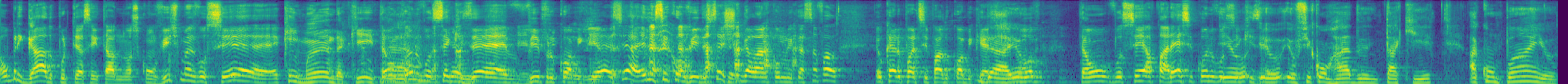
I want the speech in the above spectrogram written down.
Obrigado por ter aceitado o nosso convite, mas você é quem manda aqui. Então, é, quando você quiser vir para o Cobcast, é, ele se convida. Você chega lá na comunicação e fala: Eu quero participar do Cobcast Dá, de eu, novo. Então, você aparece quando você eu, quiser. Eu, eu fico honrado em estar aqui. Acompanho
